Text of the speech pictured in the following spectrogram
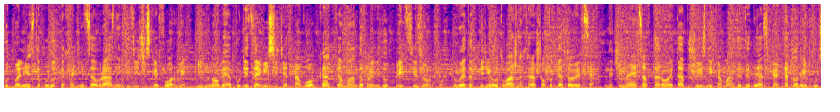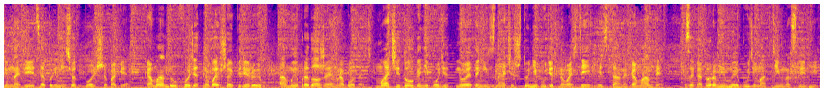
Футболисты будут находиться в разной физической форме, и многое будет зависеть от того, как команда проведут предсезонку. В этот период важно хорошо подготовиться. Начинается второй этап жизни команды Тедеско, который, будем надеяться, принесет больше побед. Команды уходят на большой перерыв, а мы продолжаем работать. Матчей долго не будет, но это не значит, что не будет новостей из стана команды, за которыми мы будем активно следить.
